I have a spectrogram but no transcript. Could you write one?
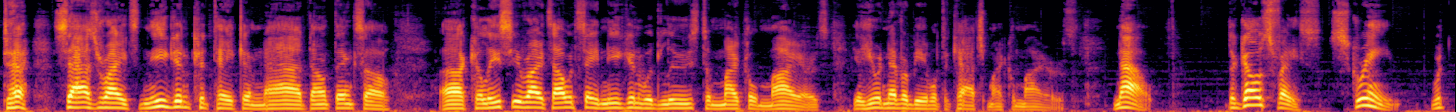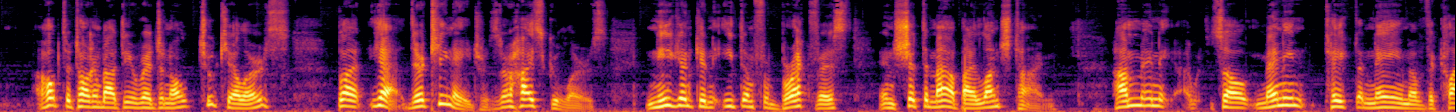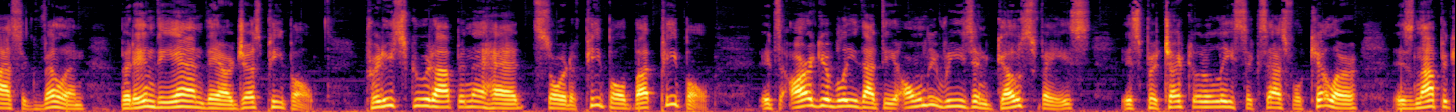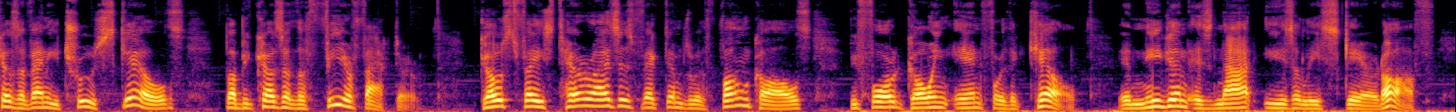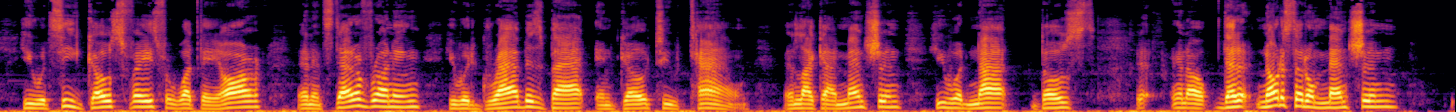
Saz writes Negan could take him. Nah, don't think so. Uh, Khaleesi writes, I would say Negan would lose to Michael Myers. Yeah, he would never be able to catch Michael Myers. Now, the Ghostface, Scream. I hope they're talking about the original, two killers. But yeah, they're teenagers, they're high schoolers. Negan can eat them for breakfast and shit them out by lunchtime. How many? So many take the name of the classic villain, but in the end, they are just people. Pretty screwed up in the head, sort of people, but people. It's arguably that the only reason Ghostface is particularly successful killer is not because of any true skills, but because of the fear factor. Ghostface terrorizes victims with phone calls before going in for the kill, and Negan is not easily scared off. He would see Ghostface for what they are, and instead of running, he would grab his bat and go to town. And like I mentioned, he would not, those, you know, that, notice they don't mention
